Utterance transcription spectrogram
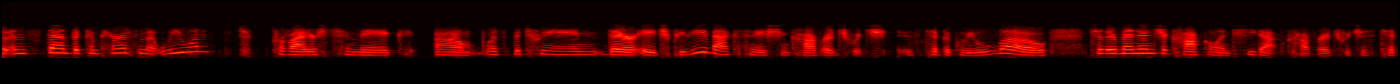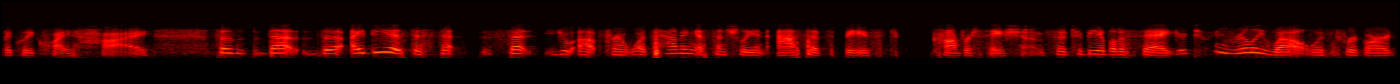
So instead, the comparison that we wanted providers to make um, was between their HPV vaccination coverage, which is typically low, to their meningococcal and Tdap coverage, which is typically quite high. So that the idea is to set set you up for what's having essentially an assets-based conversation. So to be able to say you're doing really well with regard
